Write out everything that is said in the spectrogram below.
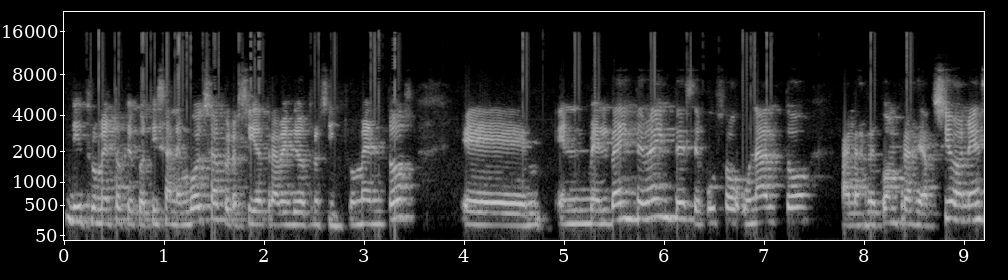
instrumentos que cotizan en bolsa, pero sí a través de otros instrumentos. Eh, en el 2020 se puso un alto a las recompras de acciones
